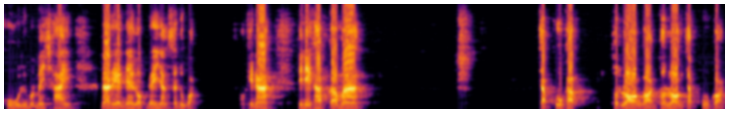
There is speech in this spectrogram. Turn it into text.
คู่หรือมันไม่ใช่ นักเรียนได้ลบได้อย่างสะดวกโอเคนะ ทีนี้ครับก็มา จับคู่ครับ ทดลองก่อน ทดลองจับคู่ก่อน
